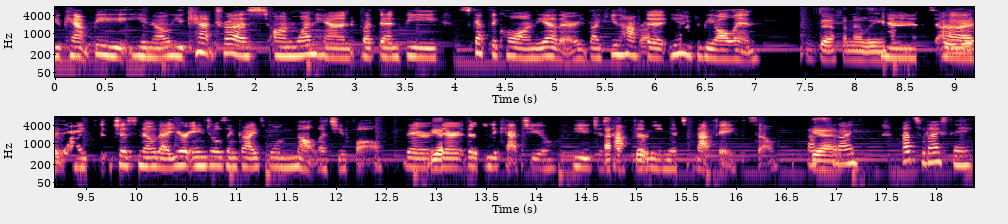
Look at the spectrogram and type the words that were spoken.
you can't be you know you can't trust on one hand but then be skeptical on the other like you have Right. to you have to be all in Definitely. and uh. I just know that your angels and guides will not let you fall. They're Yeah. they're they're going to catch you. You just have to lean into that faith. So that's Yeah. what I that's what I say.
